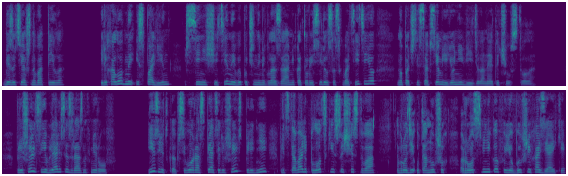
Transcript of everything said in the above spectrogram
безутешно вопила, или холодный исполин с синей щетиной и выпученными глазами, который силился схватить ее, но почти совсем ее не видел, она это чувствовала. Пришельцы являлись из разных миров. Изредка, всего раз пять или шесть, перед ней представали плотские существа, вроде утонувших родственников ее бывшей хозяйки,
